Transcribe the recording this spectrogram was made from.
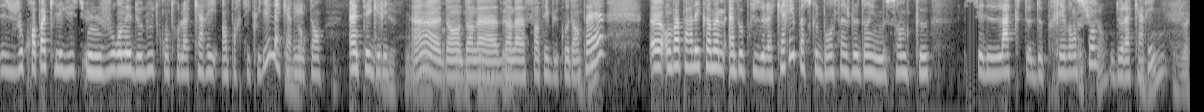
Je crois pas qu'il existe une journée de lutte contre la carie en particulier, la carie étant intégrée Dans la hein, santé dans, dans la dans la santé bucco-dentaire. Euh, on va parler quand même un peu plus de la carie parce que le brossage de dents, il me semble que c'est l'acte de prévention de la carie. Mhm.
